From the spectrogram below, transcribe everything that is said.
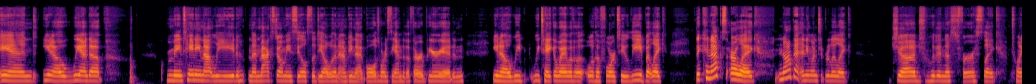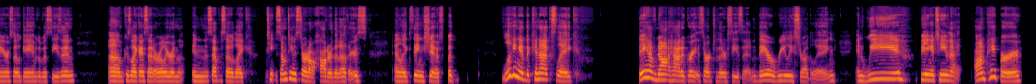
and you know, we end up maintaining that lead. And then Max Domi seals the deal with an empty net goal towards the end of the third period. And you know we we take away with a with a 4-2 lead but like the Canucks are like not that anyone should really like judge within this first like 20 or so games of a season. Um because like i said earlier in the in this episode like te- some teams start out hotter than others and like things shift. But looking at the canucks like they have not had a great start to their season. They are really struggling. And we being a team that on paper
